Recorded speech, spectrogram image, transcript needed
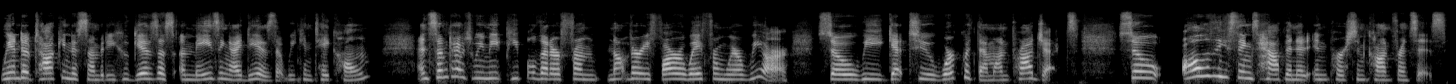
we end up talking to somebody who gives us amazing ideas that we can take home. And sometimes we meet people that are from not very far away from where we are, so we get to work with them on projects. So all of these things happen at in-person conferences,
